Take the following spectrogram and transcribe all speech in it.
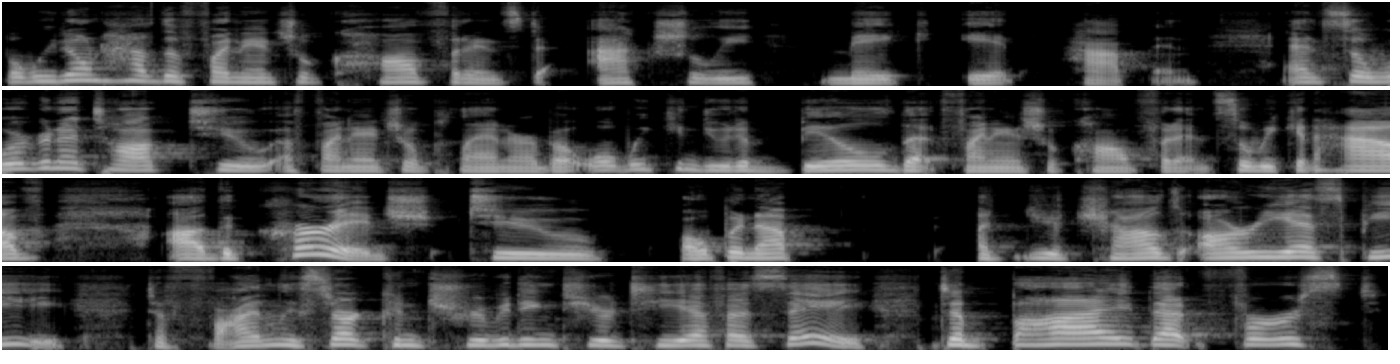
but we don't have the financial confidence to actually make it happen. And so we're going to talk to a financial planner about what we can do to build that financial confidence so we can have uh, the courage to open up a, your child's RESP, to finally start contributing to your TFSA, to buy that first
